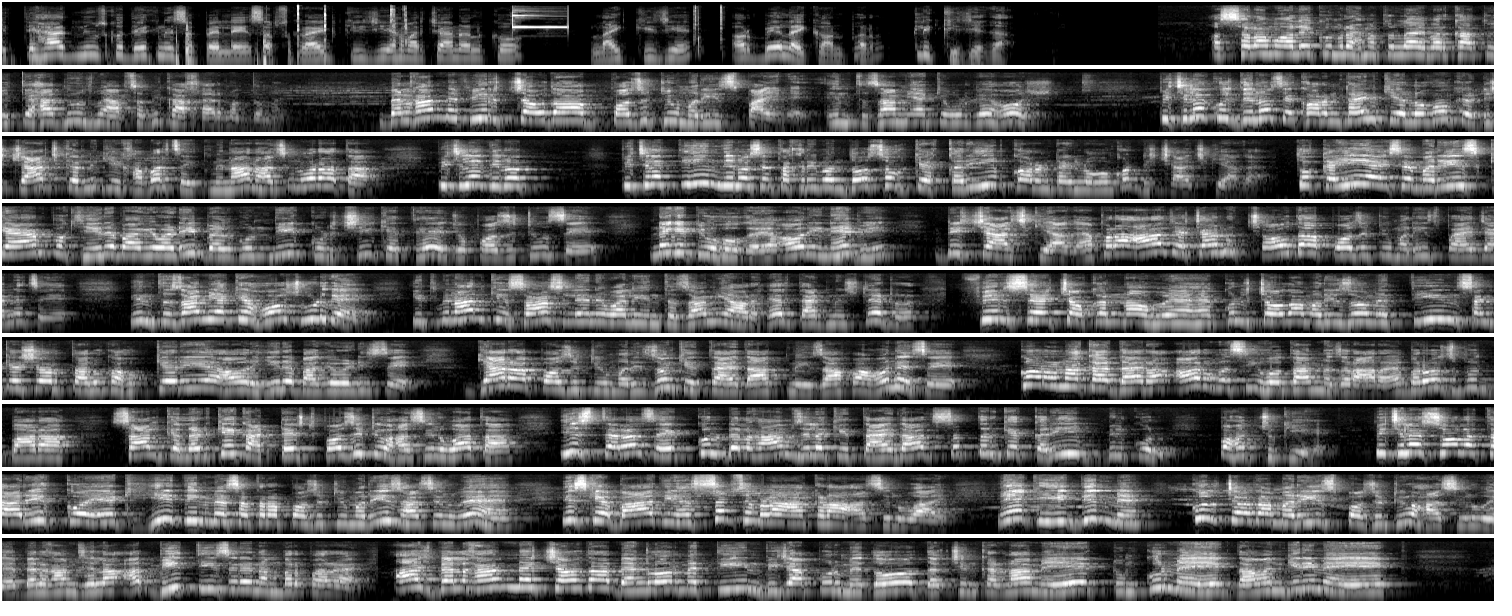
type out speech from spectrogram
इतिहाद news को देखने से पहले सब्सक्राइब कीजिए हमारे चैनल को, लाइक कीजिए और बेल आइकॉन पर क्लिक कीजिएगा। अस्सलाम वालेकुम रहमतुल्लाहि वबरकातुहू। इतिहाद न्यूज़ में आप सभी का खैर मकदम है। बेलगाम में फिर चौदह पॉजिटिव मरीज़ पाए गए। इंतज़ामिया के उड़ गए होश। पिछले कुछ दिनों से क्वारंटाइन किए लोगों के डिस्चार्ज करने की खबर से इत्मीनान हासिल हो रहा था। पिछले दिनों पिछले तीन दिनों से तकरीबन 200 के करीब क्वारंटाइन लोगों को डिस्चार्ज किया गया। तो कई ऐसे मरीज़ कैंप खीरे, बागेवाड़ी बेलगुंदी कुर्ची के थे जो पॉजिटिव से नेगेटिव हो गए और इन्हें भी डिस्चार्ज किया गया। पर आज अचानक चौदह पॉजिटिव मरीज़ पाए जाने से इंतजामिया के होश उड़ गए। इतमान की सांस लेने वाली इंतजामिया और हेल्थ एडमिनिस्ट्रेटर फिर से चौकन्ना हुए हैं। कुल चौदह मरीजों में तीन संकेश्वर तालुका हुक्केरी और हीरे बागेवाड़ी से ग्यारह पॉजिटिव मरीजों की तादाद में इजाफा होने से कोरोना का दायरा और वसी होता नज़र आ रहा है। बरोजबुद बारह साल के लड़के का टेस्ट पॉजिटिव हासिल हुआ था। इस तरह से कुल बेलगाम ज़िले की तादाद सत्तर के करीब बिल्कुल पहुँच चुकी है। पिछले 16 तारीख को एक ही दिन में 17 पॉजिटिव मरीज़ हासिल हुए हैं। इसके बाद यह सबसे बड़ा आंकड़ा हासिल हुआ है। एक ही दिन में कुल 14 मरीज़ पॉजिटिव हासिल हुए हैं। बेलगाम जिला अब भी तीसरे नंबर पर है। आज बेलगाम में 14 बेंगलोर में तीन, बीजापुर में दो, दक्षिण कन्नड़ा में एक, टुमकुर में एक, दावनगिरी में एक।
